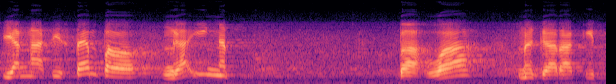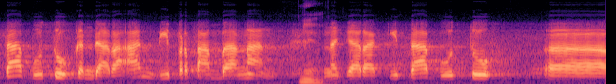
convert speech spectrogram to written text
Yang ngasih stempel nggak inget bahwa negara kita butuh kendaraan di pertambangan, Iya. negara kita butuh eh,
